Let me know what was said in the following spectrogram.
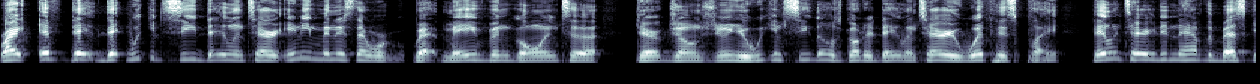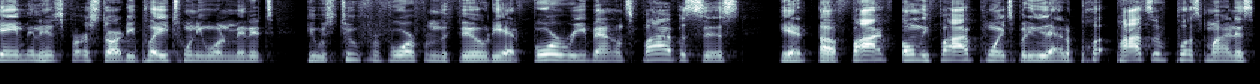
right? If they, they, we could see Dalen Terry, any minutes that were that may have been going to Derrick Jones Jr., we can see those go to Dalen Terry with his play. Dalen Terry didn't have the best game in his first start. He played 21 minutes. He was two for four from the field. He had four rebounds, five assists. He had uh, five, only five points, but he had a pl- positive plus minus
